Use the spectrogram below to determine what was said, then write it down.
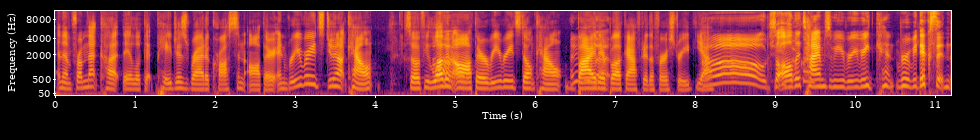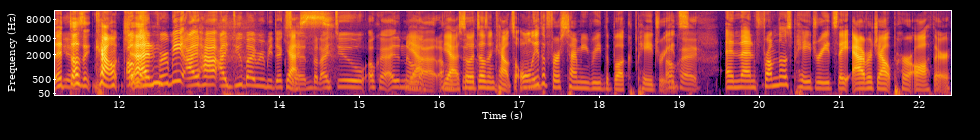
And then from that cut, they look at pages read across an author, and rereads do not count. So if you love an Oh. author, rereads don't count. didn't Buy know their that. book after the first read. Yeah. Oh, so geez, all the okay. times we reread Kin- Ruby Dixon, it Yeah. doesn't count, Okay, for me, I ha I do buy Ruby Dixon, Yes. but I do. Okay, I didn't know yeah, that. I'll yeah. have So to- it doesn't count. So only the first time you read the book, page reads. Okay. And then from those page reads, they average out per author.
